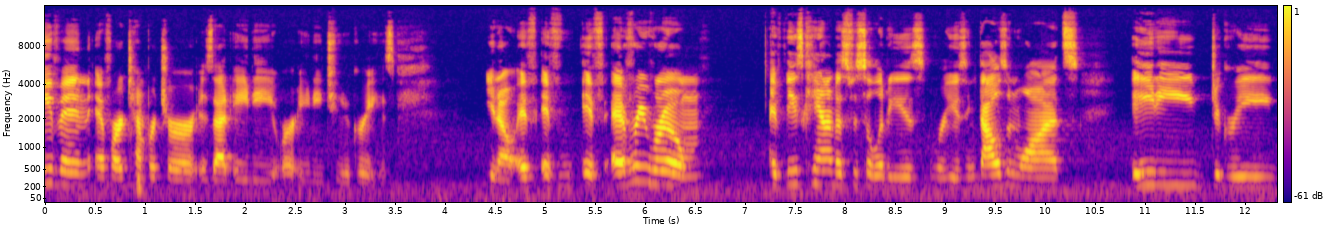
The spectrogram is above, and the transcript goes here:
even if our temperature is at 80 or 82 degrees. You know, if, if, if every room if these cannabis facilities were using 1,000 watts, 80 degree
